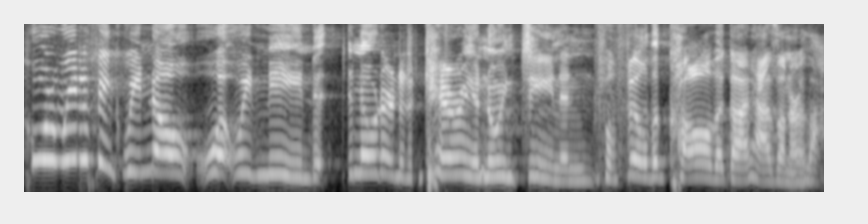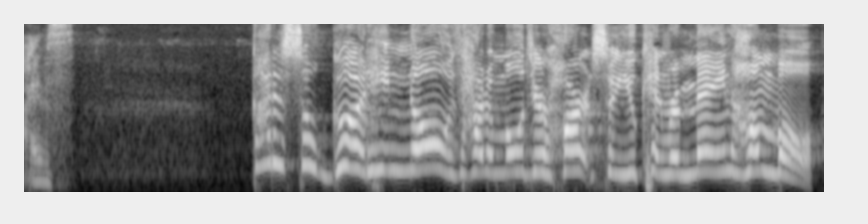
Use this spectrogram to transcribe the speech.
Who are we to think we know what we need in order to carry anointing and fulfill the call that God has on our lives? God is so good. He knows how to mold your heart so you can remain humble.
